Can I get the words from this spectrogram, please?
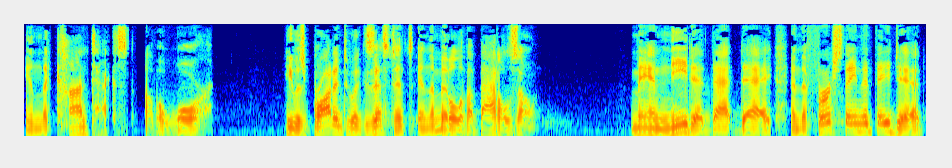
in the context of a war. He was brought into existence in the middle of a battle zone. Man needed that day. And the first thing that they did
